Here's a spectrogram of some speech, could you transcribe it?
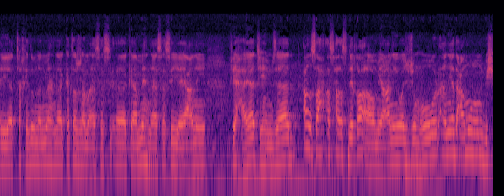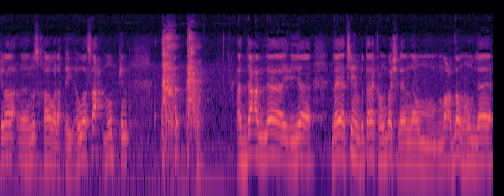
يتخذون المهنة كترجمة أساسي كمهنة أساسية يعني في حياتهم زاد. أنصح أصدقائهم يعني والجمهور أن يدعموهم بشراء نسخة ورقية. هو صح ممكن الدعم لا لا يأتيهم بطريقة مباشرة لأنهم معظمهم لا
